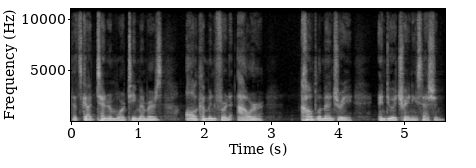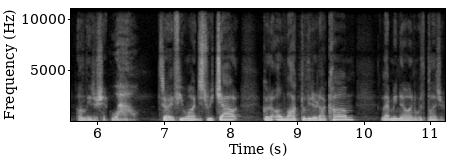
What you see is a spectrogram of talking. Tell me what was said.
that's got 10 or more team members, I'll come in for an hour, complimentary, and do a training session on leadership. Wow. So if you want, just reach out, go to unlocktheleader.com, let me know, and with pleasure.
